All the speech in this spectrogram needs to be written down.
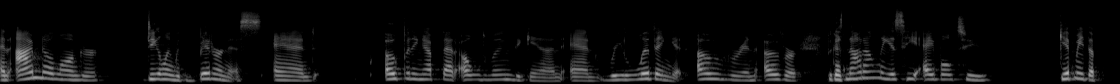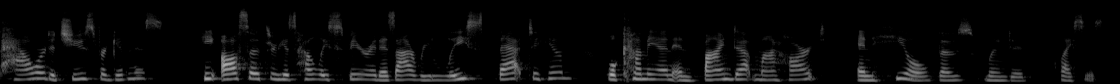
And I'm no longer dealing with bitterness and opening up that old wound again and reliving it over and over. Because not only is He able to give me the power to choose forgiveness, He also, through His Holy Spirit, as I release that to Him, will come in and bind up my heart and heal those wounded places.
